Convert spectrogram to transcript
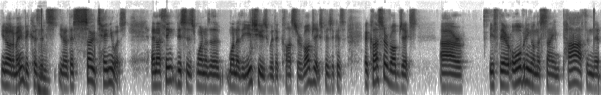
You know what I mean? Because mm. it's you know they're so tenuous, and I think this is one of the one of the issues with a cluster of objects, because a cluster of objects are if they're orbiting on the same path and they're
